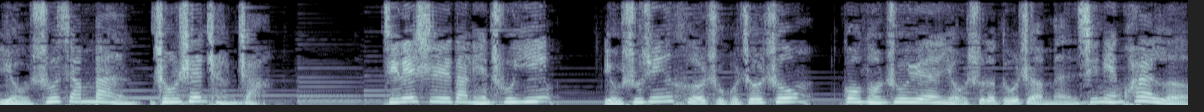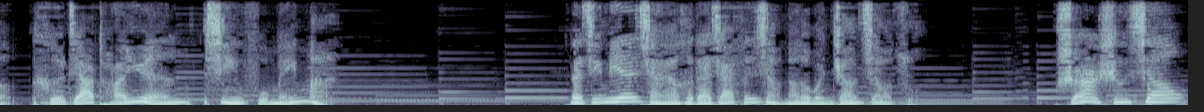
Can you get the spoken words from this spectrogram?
有书相伴，终身成长。今天是大年初一，有书君和主播周周共同祝愿有书的读者们新年快乐，阖家团圆，幸福美满。那今天想要和大家分享到的文章叫做《十二生肖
